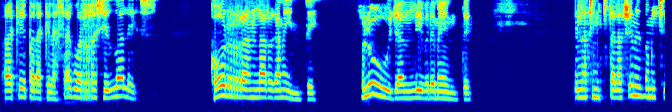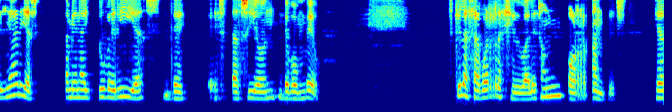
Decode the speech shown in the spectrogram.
¿Para qué? Para que las aguas residuales corran largamente, fluyan libremente. En las instalaciones domiciliarias también hay tuberías de estación de bombeo. Es que las aguas residuales son importantes, que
